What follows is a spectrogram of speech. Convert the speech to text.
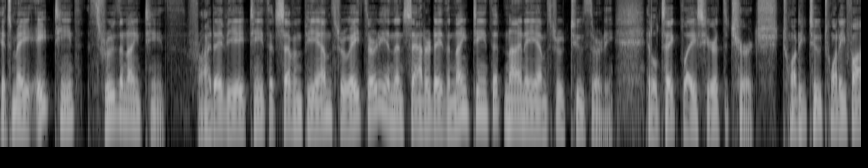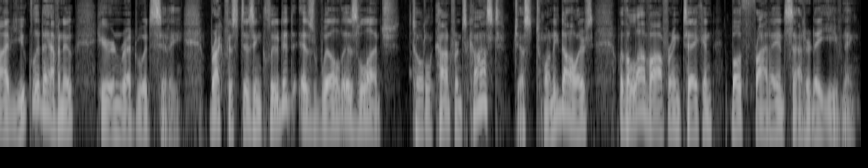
It's May 18th through the 19th. Friday the 18th at 7 p.m. through 8:30 and then Saturday the 19th at 9 a.m. through 2:30. It'll take place here at the church, 2225 Euclid Avenue here in Redwood City. Breakfast is included as well as lunch. Total conference cost just $20 with a love offering taken both Friday and Saturday evening.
